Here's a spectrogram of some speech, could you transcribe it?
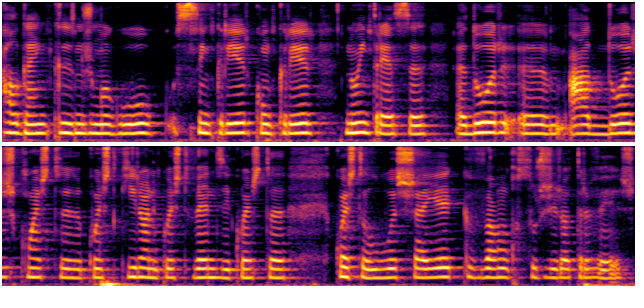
alguém que nos magoou sem querer, com querer, não interessa. A dor, um, há dores com este, com este Quiron, com este Vênus e com esta, com esta lua cheia que vão ressurgir outra vez.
